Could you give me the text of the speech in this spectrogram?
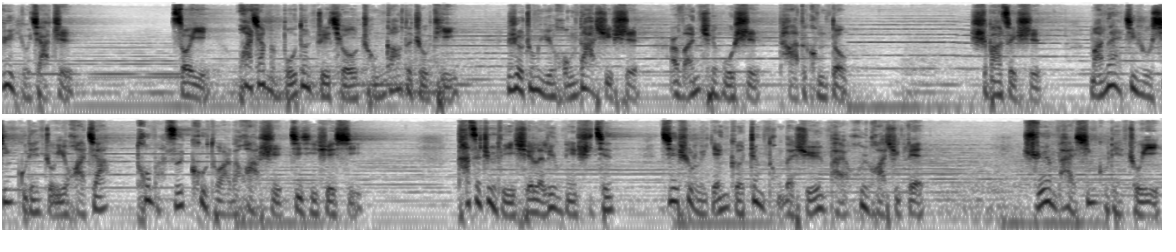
越有价值。所以，画家们不断追求崇高的主题。热衷于宏大叙事，而完全无视他的空洞。十八岁时，马奈进入新古典主义画家托马斯·库图尔的画室进行学习。他在这里学了六年时间，接受了严格正统的学院派绘画训练。学院派新古典主义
